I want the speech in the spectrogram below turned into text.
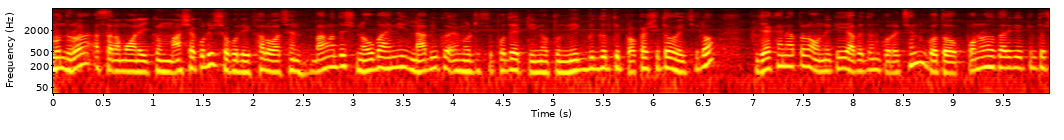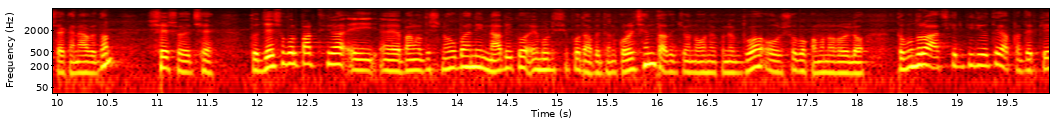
বন্ধুরা, আসসালামু আলাইকুম। আশা করি সকলেই ভালো আছেন। বাংলাদেশ নৌবাহিনীর নাবিক ও এমার্জেন্সি পদে একটি নতুন নিয়োগ বিজ্ঞপ্তি প্রকাশিত হয়েছিল, যেখানে আপনারা অনেকেই আবেদন করেছেন। গত পনেরো তারিখে কিন্তু সেখানে আবেদন শেষ হয়েছে। তো যে সকল প্রার্থীরা এই বাংলাদেশ নৌবাহিনীর নাবিক ও এমডিসি পদ আবেদন করেছেন, তাদের জন্য অনেক অনেক দোয়া ও শুভকামনা রইল। তো বন্ধুরা, আজকের ভিডিওতে আপনাদেরকে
